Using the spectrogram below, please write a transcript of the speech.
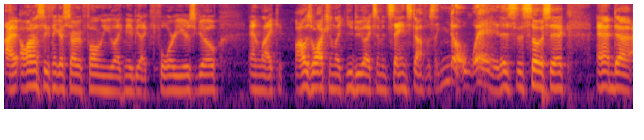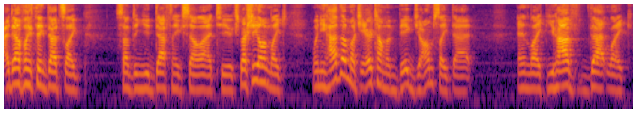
I honestly think I started following you like maybe like four years ago, and like I was watching like you do like some insane stuff. I was like, no way, this is so sick. And uh, I definitely think that's like something you definitely excel at too, especially on like when you have that much airtime on big jumps like that, and like you have that like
